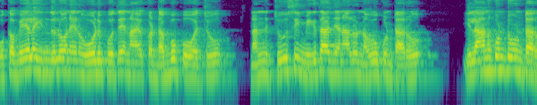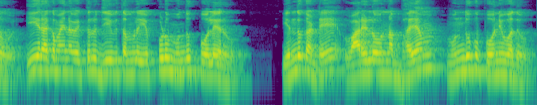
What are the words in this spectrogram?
ఒకవేళ ఇందులో నేను ఓడిపోతే నా యొక్క డబ్బు పోవచ్చు నన్ను చూసి మిగతా జనాలు నవ్వుకుంటారు. ఇలా అనుకుంటూ ఉంటారు. ఈ రకమైన వ్యక్తులు జీవితంలో ఎప్పుడూ ముందుకు పోలేరు. ఎందుకంటే వారిలో ఉన్న భయం ముందుకు పోనివ్వదు.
